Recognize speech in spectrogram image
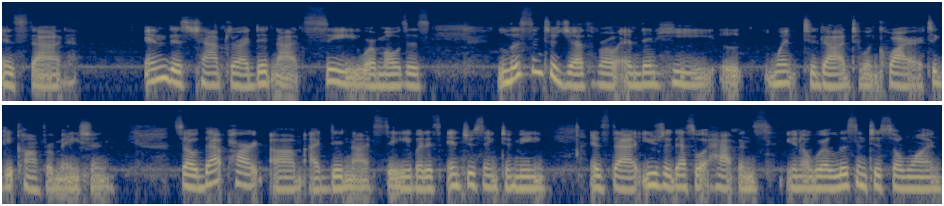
is that in this chapter, I did not see where Moses listened to Jethro and then he went to God to inquire to get confirmation. So that part um, I did not see, but it's interesting to me is that usually that's what happens. You know, we'll listen to someone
